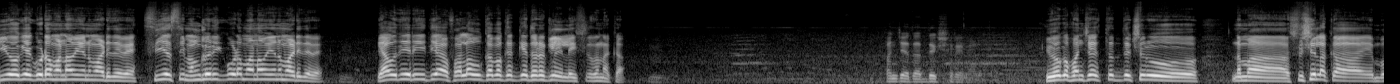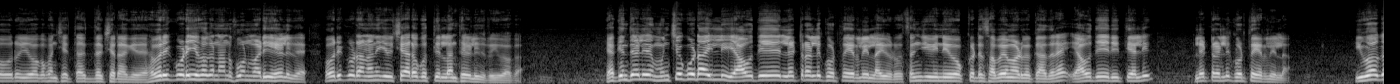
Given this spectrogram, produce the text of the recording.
ಇಒಗೆ ಒಗೆ ಕೂಡ ಮನವಿಯನ್ನು ಮಾಡಿದ್ದೇವೆ. ಸಿ ಎಸ್ ಸಿ ಮಂಗಳೂರಿಗೆ ಕೂಡ ಮನವಿಯನ್ನು ಮಾಡಿದ್ದೇವೆ. ಯಾವುದೇ ರೀತಿಯ ಫಲವು ಕಬಕಕ್ಕೆ ದೊರಕಲಿಲ್ಲ ಇಷ್ಟು ತನಕ. ಪಂಚಾಯತ್ ಅಧ್ಯಕ್ಷರೇನಾಗುತ್ತೆ ಇವಾಗ ಪಂಚಾಯತ್ ಅಧ್ಯಕ್ಷರು ನಮ್ಮ ಸುಶೀಲಕ ಎಂಬವರು ಇವಾಗ ಪಂಚಾಯತ್ ಅಧ್ಯಕ್ಷರಾಗಿದೆ ಅವರಿಗೆ ಕೂಡ ಇವಾಗ ನಾನು ಫೋನ್ ಮಾಡಿ ಹೇಳಿದೆ. ಅವರಿಗೆ ಕೂಡ ನನಗೆ ವಿಚಾರ ಗೊತ್ತಿಲ್ಲ ಅಂತ ಹೇಳಿದರು ಇವಾಗ. ಯಾಕೆಂತೇಳಿ ಮುಂಚೆ ಕೂಡ ಇಲ್ಲಿ ಯಾವುದೇ ಲೆಟ್ರಲ್ಲಿ ಕೊಡ್ತಾ ಇರಲಿಲ್ಲ ಇವರು. ಸಂಜೀವಿನಿ ಒಕ್ಕೂಟ ಸಭೆ ಮಾಡಬೇಕಾದ್ರೆ ಯಾವುದೇ ರೀತಿಯಲ್ಲಿ ಲೆಟ್ರಲ್ಲಿ ಕೊಡ್ತಾ ಇರಲಿಲ್ಲ. ಇವಾಗ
